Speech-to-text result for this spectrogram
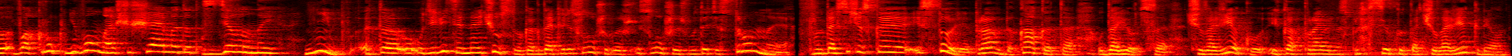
то вокруг него мы ощущаем этот сделанный нимб. Это удивительное чувство, когда переслушиваешь и слушаешь вот эти струнные. Фантастическая история, правда? Как это удается человеку? И как правильно спросил кто-то, а человек ли он?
